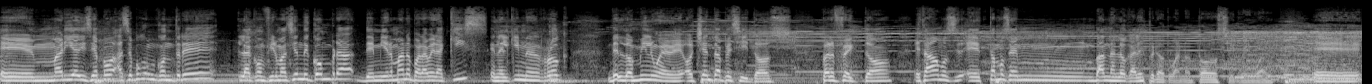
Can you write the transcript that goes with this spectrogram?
Eh, María dice: "Po- Hace poco encontré la confirmación de compra de mi hermano para ver a Kiss en el Kimmel Rock del 2009. 80 pesitos. Perfecto. Estábamos, eh, estamos en bandas locales, pero bueno, todo sirve igual. Eh,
